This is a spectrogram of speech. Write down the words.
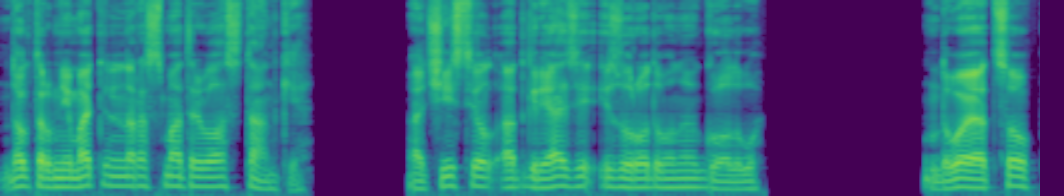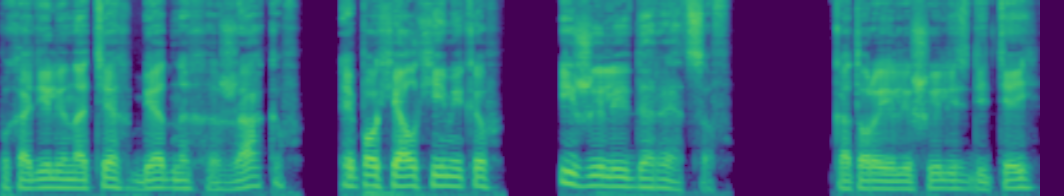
Доктор внимательно рассматривал останки. Очистил от грязи изуродованную голову. Двое отцов походили на тех бедных Жаков, эпохи алхимиков и жилей дерецов, которые лишились детей,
